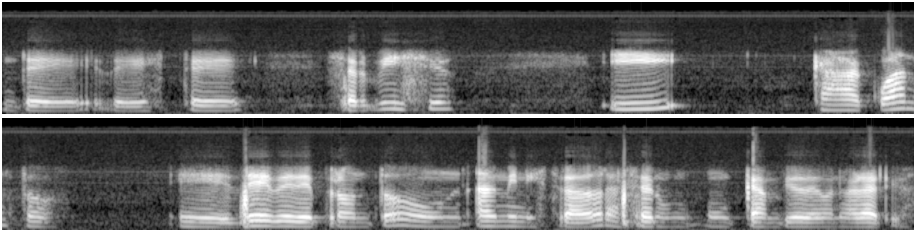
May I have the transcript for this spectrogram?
de, este servicio y cada cuánto eh, debe de pronto un administrador hacer un, cambio de honorarios,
